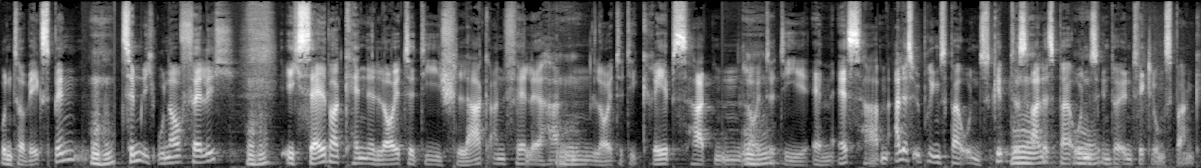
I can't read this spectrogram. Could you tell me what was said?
unterwegs bin, mhm. ziemlich unauffällig. Mhm. Ich selber kenne Leute, die Schlaganfälle hatten, mhm. Leute, die Krebs hatten, mhm. Leute, die MS haben. Alles übrigens bei uns, gibt es mhm. alles bei uns mhm. in der Entwicklungsbank.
